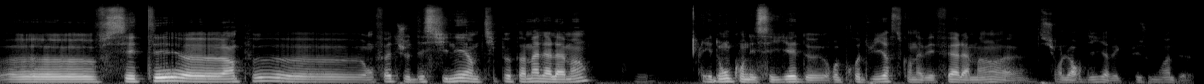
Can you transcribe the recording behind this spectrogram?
Euh, c'était un peu. en fait, je dessinais un petit peu pas mal à la main. Et donc, on essayait de reproduire ce qu'on avait fait à la main sur l'ordi avec plus ou moins de,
